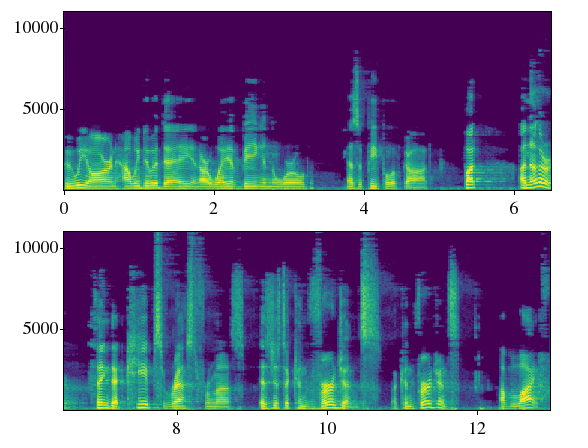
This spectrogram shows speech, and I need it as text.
who we are and how we do a day and our way of being in the world as a people of God. But another thing that keeps rest from us is just a convergence, a convergence of life.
